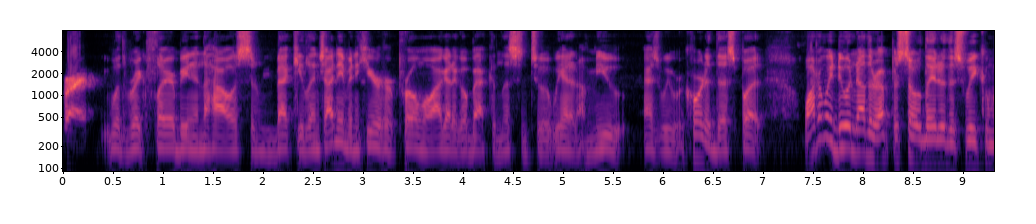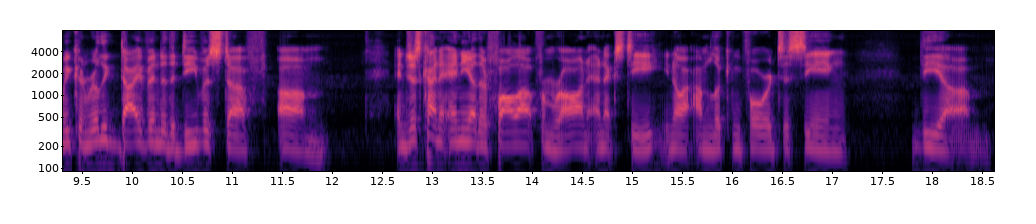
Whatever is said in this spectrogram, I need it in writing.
Right. With Ric Flair being in the house and Becky Lynch. I didn't even hear her promo. I got to go back and listen to it. We had it on mute as we recorded this. But why don't we do another episode later this week and we can really dive into the Diva stuff um, and just kind of any other fallout from Raw and NXT. You know, I'm looking forward to seeing the um,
